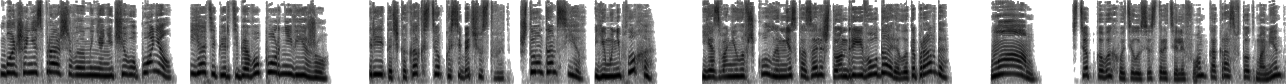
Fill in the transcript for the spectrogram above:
«Больше не спрашивай у меня ничего, понял? Я теперь тебя в упор не вижу!» «Риточка, как Стёпка себя чувствует? Что он там съел? Ему неплохо?» Я звонила в школу, и мне сказали, что Андрей его ударил. Это правда? «Мам!» Стёпка выхватил у сестры телефон как раз в тот момент,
